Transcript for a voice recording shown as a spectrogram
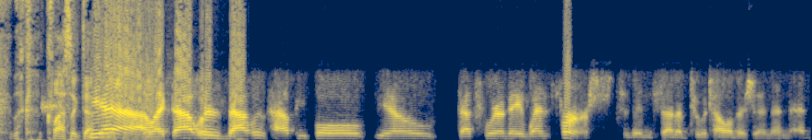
the classic definition. Yeah like that was that was how people you know that's where they went first instead of to a television, and and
